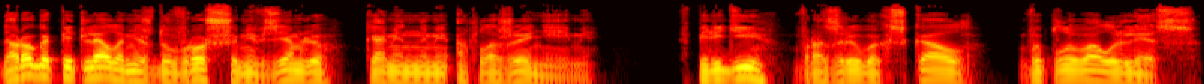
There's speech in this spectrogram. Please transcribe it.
Дорога петляла между вросшими в землю каменными отложениями. Впереди, в разрывах скал, выплывал лес.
